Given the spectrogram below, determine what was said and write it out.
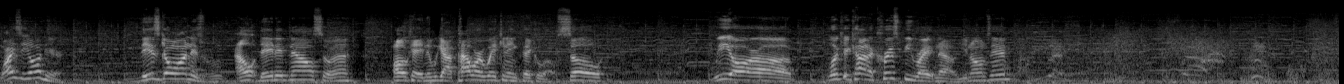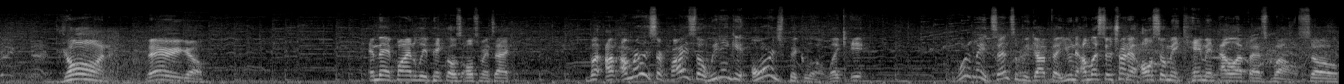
Why is he on here? This Gohan is outdated now, so uh, okay, then we got Power Awakening Piccolo. So we are uh looking kind of crispy right now, you know what I'm saying? Gone! There you go. And then finally Piccolo's ultimate attack. But I'm, really surprised though we didn't get Orange Piccolo. Like it would have made sense if we got that unit, unless they're trying to also make him an LF as well. So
